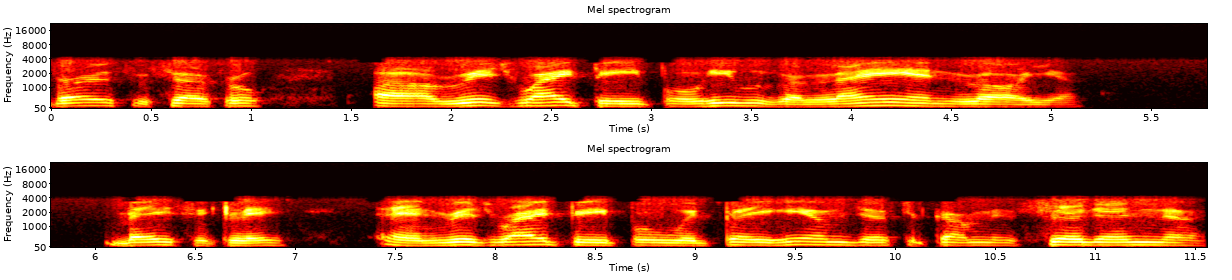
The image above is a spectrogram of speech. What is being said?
very successful. Uh, rich white people. He was a land lawyer, basically, and rich white people would pay him just to come and sit in the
